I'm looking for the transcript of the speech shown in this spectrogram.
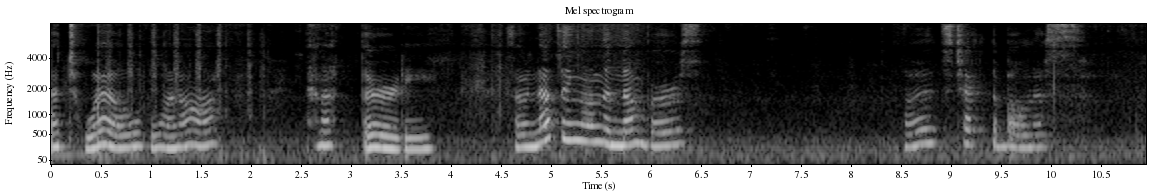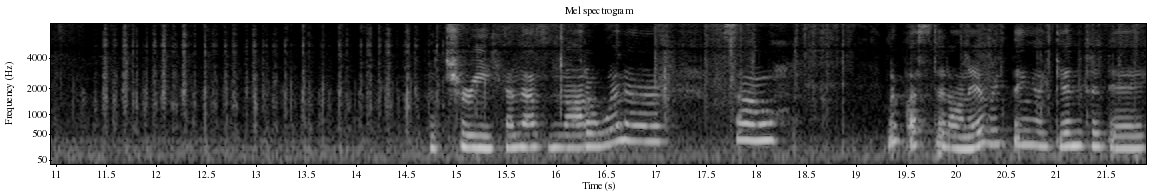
a 12, one off, and a 30. So nothing on the numbers. Let's check the bonus. A tree, and that's not a winner. So we busted on everything again today.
